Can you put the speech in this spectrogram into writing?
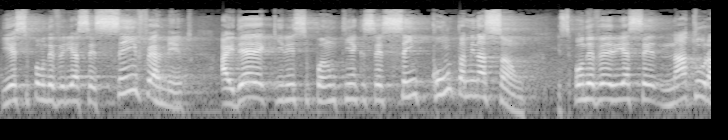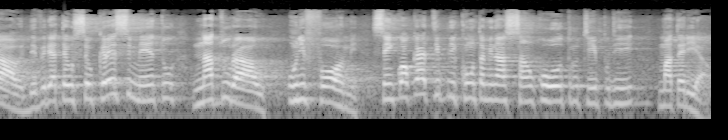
e esse pão deveria ser sem fermento, a ideia é que esse pão tinha que ser sem contaminação. Esse pão deveria ser natural, ele deveria ter o seu crescimento natural, uniforme, sem qualquer tipo de contaminação com outro tipo de material.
